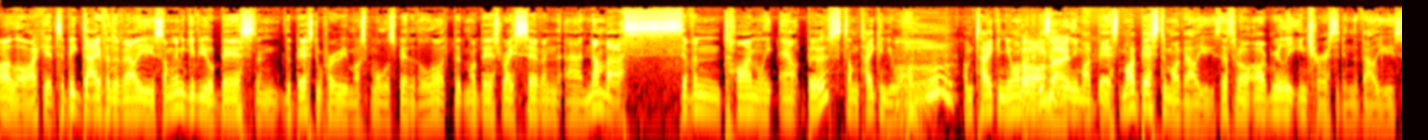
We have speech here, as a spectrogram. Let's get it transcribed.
I like it. It's a big day for the value, so I'm going to give you a best, and the best will probably be my smallest bet of the lot. But my best, race seven, uh, number seven, timely outburst. I'm taking you on. I'm taking you on, but Oh, it isn't mate. really my best. My best are my values. That's what I, I'm really interested in the values.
